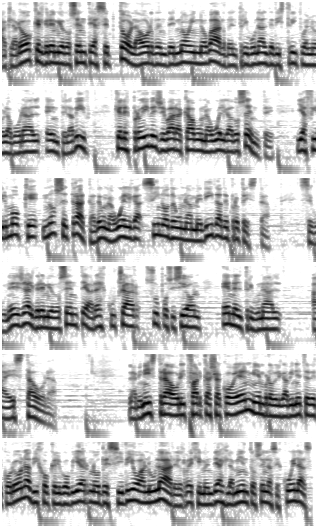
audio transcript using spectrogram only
Aclaró que el gremio docente aceptó la orden de no innovar del Tribunal de Distrito en lo Laboral en Tel Aviv, que les prohíbe llevar a cabo una huelga docente, y afirmó que no se trata de una huelga, sino de una medida de protesta. Según ella, el gremio docente hará escuchar su posición en el tribunal a esta hora. La ministra Orit Farkas Cohen, miembro del gabinete de Corona, dijo que el gobierno decidió anular el régimen de aislamientos en las escuelas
